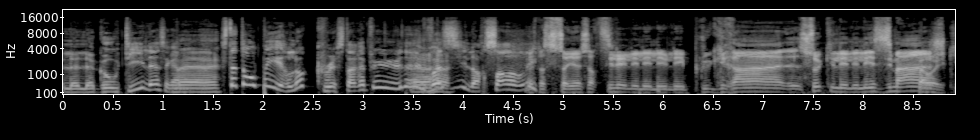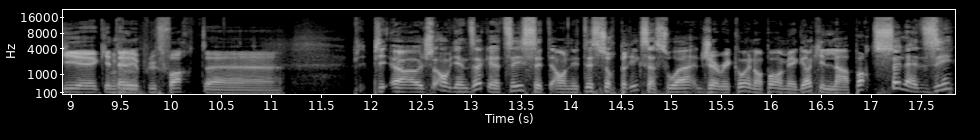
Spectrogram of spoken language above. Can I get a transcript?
le, le goatee, là, c'est comme... Ouais. C'était ton pire look, Chris. T'aurais pu... Vas-y, leur sors C'est Parce que ça, il a sorti les, les, les, les- les plus grands, ceux qui, les, les- les images Ben oui. qui, euh, qui étaient Mhm. les plus fortes. euh, Puis, puis, euh, on vient de dire que on était surpris que ce soit Jericho et non pas Omega qui l'emporte. Cela dit,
